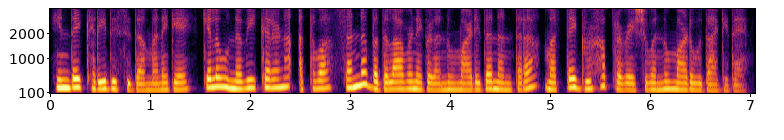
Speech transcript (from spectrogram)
ಹಿಂದೆ ಖರೀದಿಸಿದ ಮನೆಗೆ ಕೆಲವು ನವೀಕರಣ ಅಥವಾ ಸಣ್ಣ ಬದಲಾವಣೆಗಳನ್ನು ಮಾಡಿದ ನಂತರ ಮತ್ತೆ ಗೃಹ ಪ್ರವೇಶವನ್ನು ಮಾಡುವುದಾಗಿದೆ.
